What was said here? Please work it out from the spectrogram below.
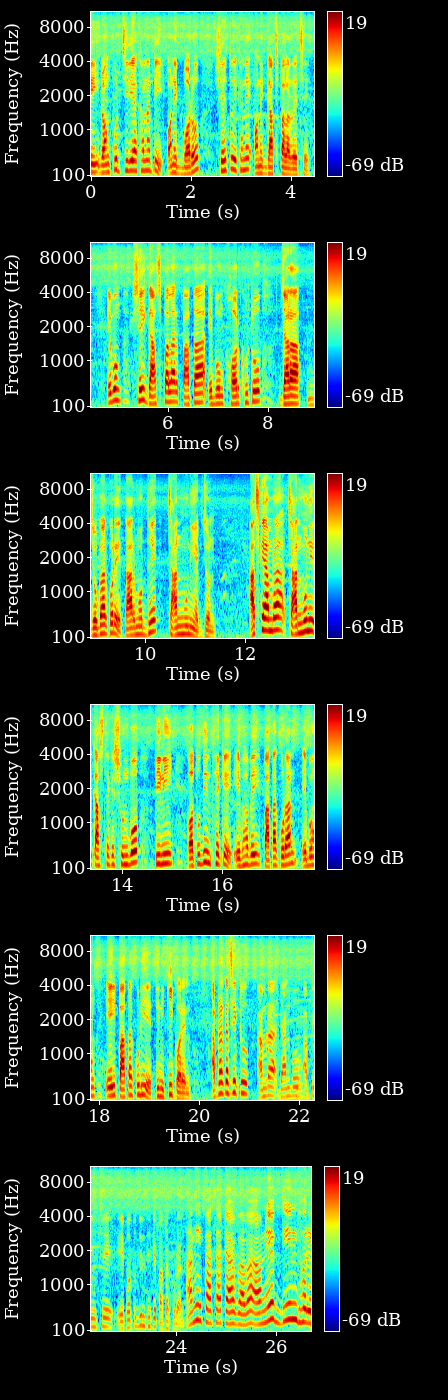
এই রংপুর চিড়িয়াখানাটি অনেক বড়, সেহেতু এখানে অনেক গাছপালা রয়েছে এবং সেই গাছপালার পাতা এবং খড়খুটো যারা জোগাড় করে তার মধ্যে চানমুনি একজন। আজকে আমরা চানমুনির কাছ থেকে শুনব তিনি কতদিন থেকে এভাবেই পাতা কুড়ান এবং এই পাতা কুড়িয়ে তিনি কি করেন। আপনার কাছে একটু আমরা জানব আপনি হচ্ছে এ, কতদিন থেকে পাতা কুড়ান? আমি পাতাটা বাবা অনেক দিন ধরে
